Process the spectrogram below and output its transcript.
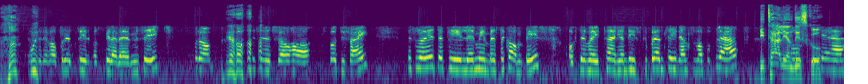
Aha. Så det var på den tiden man spelade musik på dem Ja. istället för att ha Spotify. Men så lånade jag ut det till min bästa kompis och det var Italian disco på den tiden som var populärt. Italian disco. Och, eh,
